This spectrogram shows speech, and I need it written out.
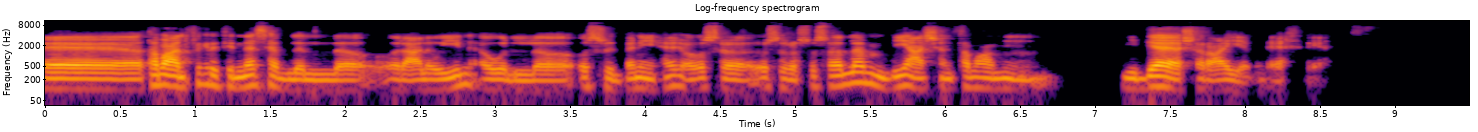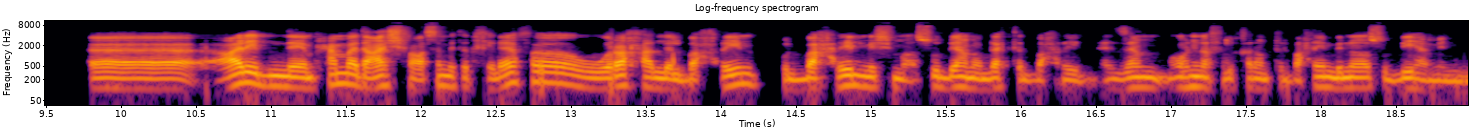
آه، طبعا فكرة النسب للعلويين أو أسرة بني هاشم أو أسرة الرسول صلى الله عليه وسلم دي عشان طبعا بداية شرعية من الآخر يعني. آه، علي بن محمد عاش في عاصمة الخلافة ورحل للبحرين والبحرين مش مقصود بها مملكة البحرين. زي ما قلنا في القرامة البحرين بنقصد بيها من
